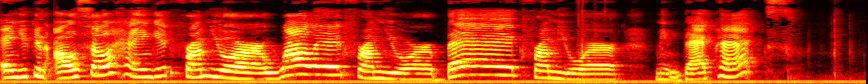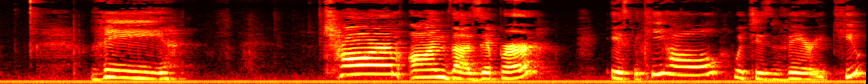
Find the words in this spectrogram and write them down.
And you can also hang it from your wallet, from your bag, from your mini backpacks. The charm on the zipper is the keyhole, which is very cute.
